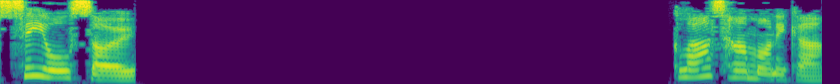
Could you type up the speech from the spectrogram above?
See also. Glass harmonica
